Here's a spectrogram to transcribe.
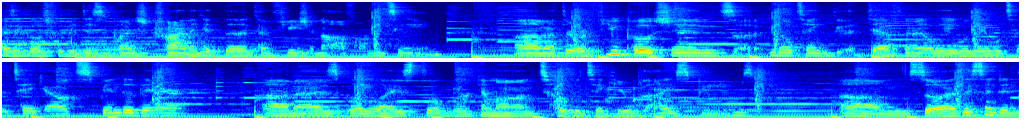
as it goes for the Dizzy Punch, trying to get the confusion off on the team. Um, after a few potions, Miltank definitely was able to take out Spinda there, um, as Glalie is still working on Togetic here with Ice Beams. Um, so as they send in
